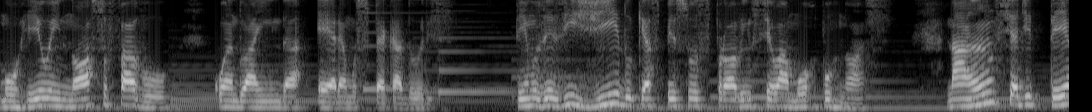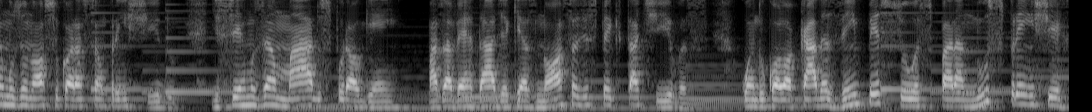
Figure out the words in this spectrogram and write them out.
morreu em nosso favor quando ainda éramos pecadores. Temos exigido que as pessoas provem o seu amor por nós. Na ânsia de termos o nosso coração preenchido, de sermos amados por alguém, mas a verdade é que as nossas expectativas, quando colocadas em pessoas para nos preencher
